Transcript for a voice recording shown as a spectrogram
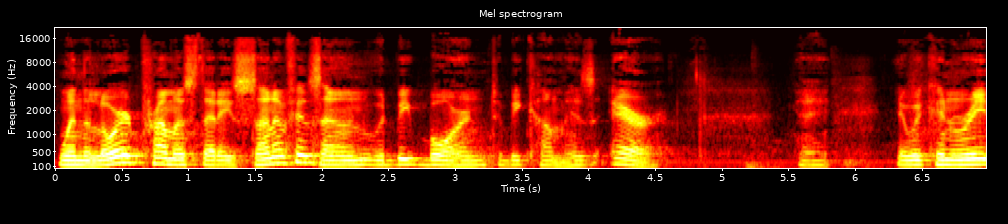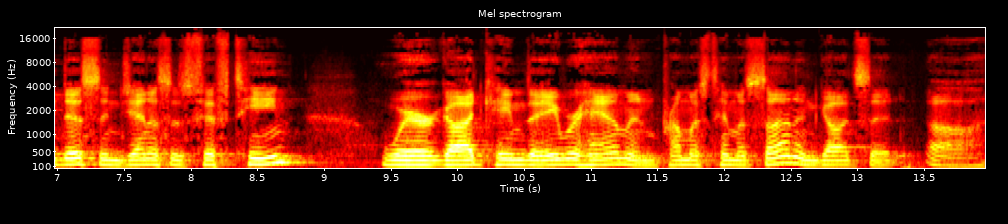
when the Lord promised that a son of his own would be born to become his heir. Okay. And we can read this in Genesis 15, where God came to Abraham and promised him a son, and God said, uh,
